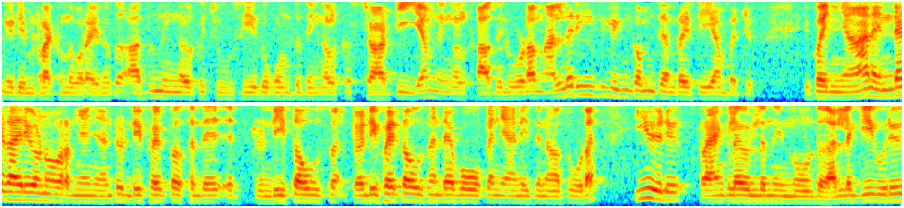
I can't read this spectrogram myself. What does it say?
മീഡിയം ട്രാക്ക് എന്ന് പറയുന്നത്. അത് നിങ്ങൾക്ക് ചൂസ് ചെയ്തുകൊണ്ട് നിങ്ങൾക്ക് സ്റ്റാർട്ട് ചെയ്യാം. നിങ്ങൾക്ക് അതിലൂടെ നല്ല രീതിയിൽ ഇൻകം ജനറേറ്റ് ചെയ്യാൻ പറ്റും. ഇപ്പം ഞാൻ എന്റെ കാര്യമാണ് പറഞ്ഞാൽ ഞാൻ twenty five percent twenty thousand twenty five thousand പോകെ ഞാൻ ഇതിനകത്തൂടെ ഈ ഒരു റാങ്ക് ലെവലിൽ നിന്നുകൊണ്ട് അല്ലെങ്കിൽ ഒരു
